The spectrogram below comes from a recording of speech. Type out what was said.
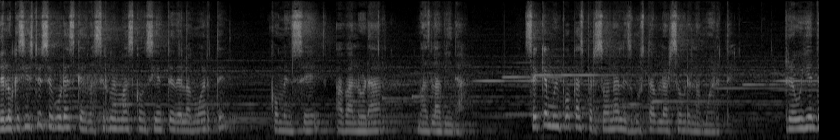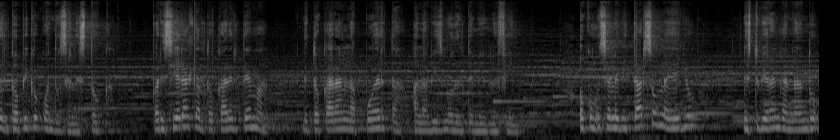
De lo que sí estoy segura es que al hacerme más consciente de la muerte, comencé a valorar más la vida. Sé que muy pocas personas les gusta hablar sobre la muerte. Rehuyen del tópico cuando se les toca. Pareciera que al tocar el tema le tocaran la puerta al abismo del temible fin o como si al evitar sobre ello le estuvieran ganando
